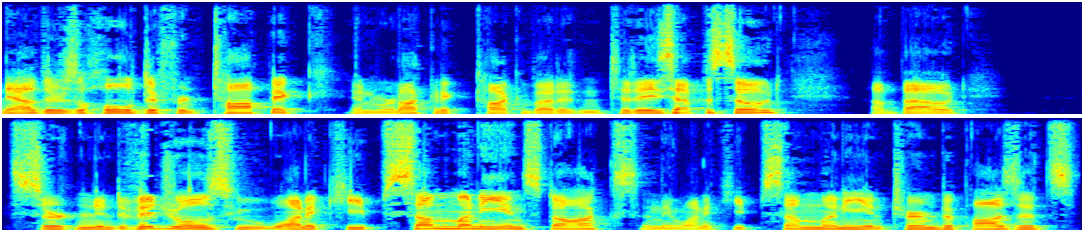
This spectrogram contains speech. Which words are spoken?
Now, there's a whole different topic, and we're not going to talk about it in today's episode about certain individuals who want to keep some money in stocks and they want to keep some money in term deposits.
